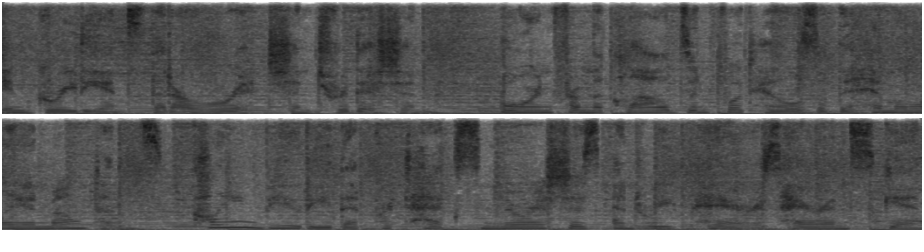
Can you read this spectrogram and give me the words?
Ingredients that are rich in tradition, born from the clouds and foothills of the Himalayan mountains. Clean beauty that protects, nourishes, and repairs hair and skin.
